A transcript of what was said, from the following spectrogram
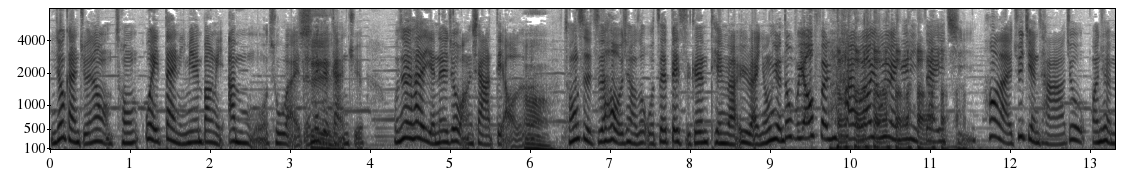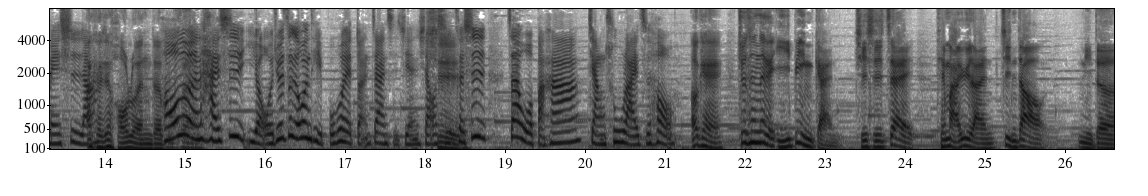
你就感觉那种从胃袋里面帮你按摩出来的那个感觉，我真的他的眼泪就往下掉了。嗯，从此之后，我就想说，我这辈子跟田马玉兰永远都不要分开，我要永远跟你在一起。后来去检查，就完全没事啊，啊。可是喉轮的喉轮还是有，我觉得这个问题不会短暂时间消失。是可是，在我把它讲出来之后，OK，就是那个疑病感，其实，在田马玉兰进到你的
